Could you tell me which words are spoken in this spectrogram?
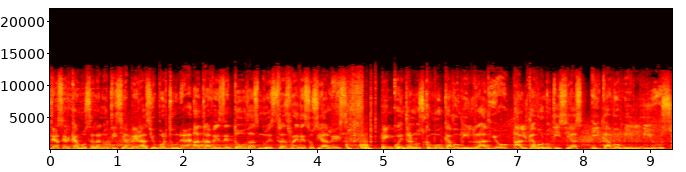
Te acercamos a la noticia veraz y oportuna a través de todas nuestras redes sociales. Encuéntranos como Cabo Mil Radio, Al Cabo Noticias y Cabo Mil News.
